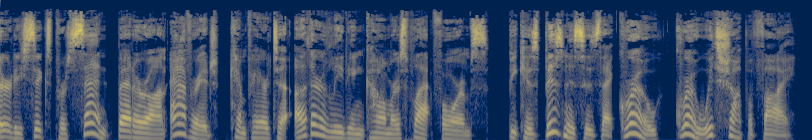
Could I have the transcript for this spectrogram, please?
36% better on average compared to other leading commerce platforms because businesses that grow grow with Shopify.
